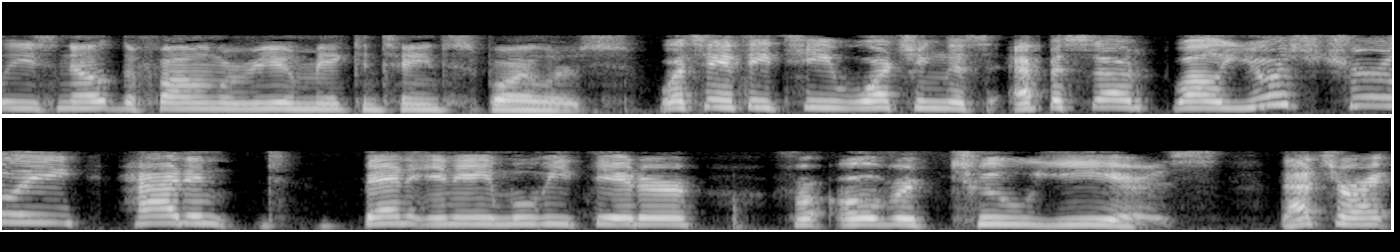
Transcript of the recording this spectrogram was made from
Please note the following review may contain spoilers. What's Anthony T watching this episode? Well, yours truly hadn't been in a movie theater for over two years. That's right,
